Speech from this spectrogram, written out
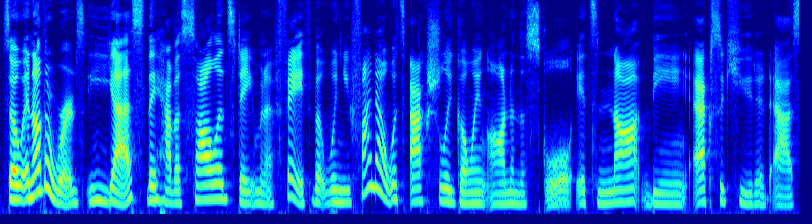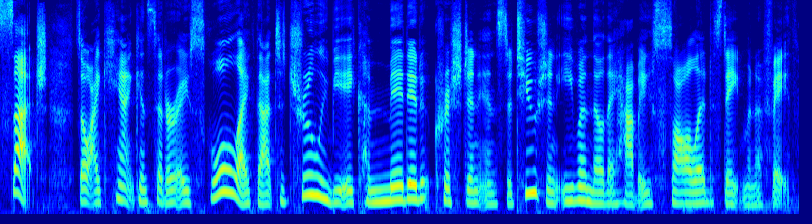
So, in other words, yes, they have a solid statement of faith, but when you find out what's actually going on in the school, it's not being executed as such. So, I can't consider a school like that to truly be a committed Christian institution, even though they have a solid statement of faith.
